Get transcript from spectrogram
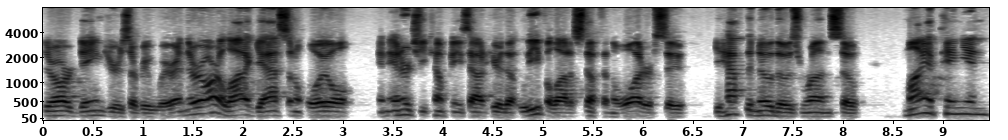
there are dangers everywhere, and there are a lot of gas and oil and energy companies out here that leave a lot of stuff in the water. So you have to know those runs. So, my opinion,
